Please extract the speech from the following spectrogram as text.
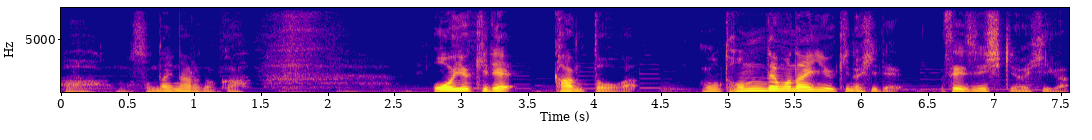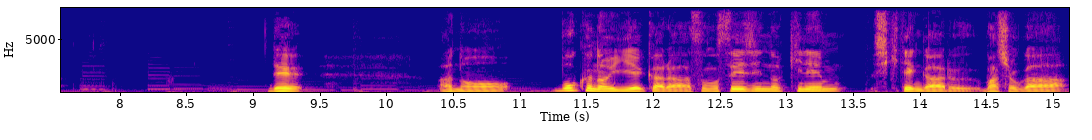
ああ、もうそんなになるのか。大雪で関東が。もうとんでもない雪の日で、成人式の日が。で、あの、僕の家からその成人の記念式典がある場所が、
